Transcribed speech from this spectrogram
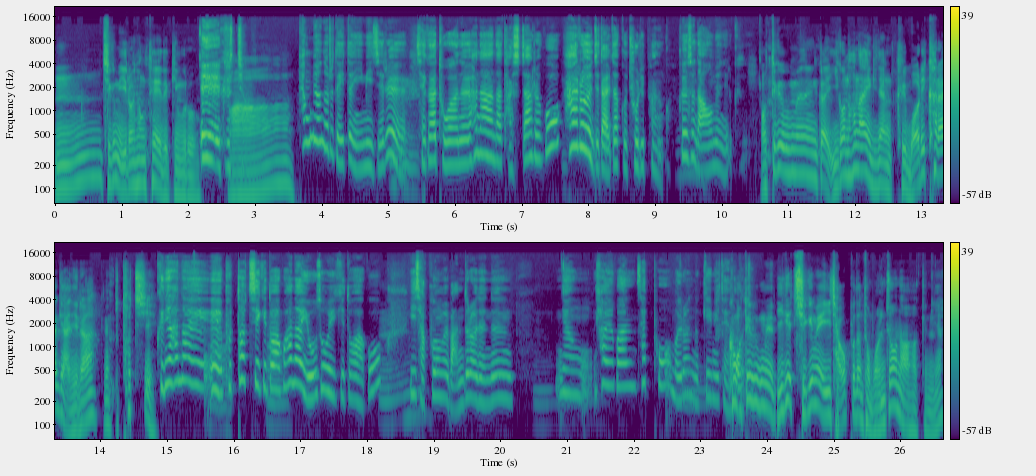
음, 지금 이런 형태의 느낌으로. 네, 그렇죠. 아, 평면으로 돼 있던 이미지를 음. 제가 도안을 하나하나 다시 자르고 하루 이제 날 잡고 조립하는 거예요. 그래서 나오면 이렇게 어떻게 보면 그러니까 이건 하나의 그냥 그 머리카락이 아니라 그냥 터치. 그냥 하나의 예, 어. 붙어치기도 어. 하고 하나의 요소이기도 하고 음. 이 작품을 만들어내는 그냥 혈관, 세포 뭐 이런 느낌이 되는 그럼 거죠. 어떻게 보면 이게 지금의 이 작업보다는 더 먼저 나왔겠네요?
